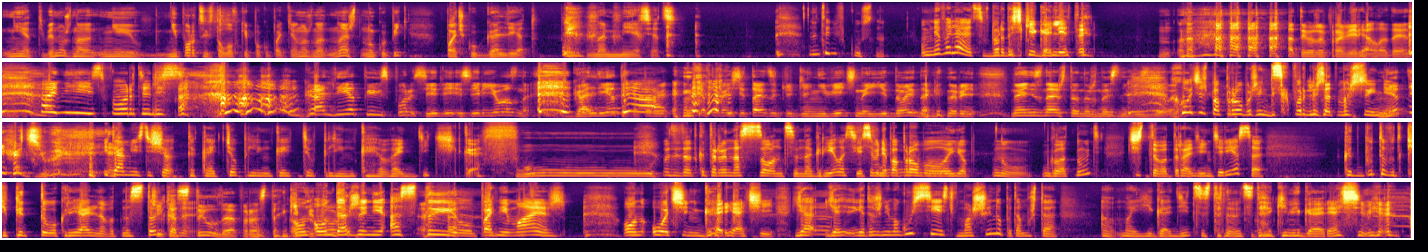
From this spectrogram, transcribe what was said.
Нет, тебе нужно не, не порции столовки покупать, тебе нужно, знаешь, ну, купить пачку галет на месяц. Ну, это невкусно. У меня валяются в бардачке галеты. Ты уже проверяла, да? Они испортились. Галеты испортили, серьезно? Галеты, которые, которые считаются чуть ли не вечной едой, да, которые... Ну, я не знаю, что нужно с ними сделать. Хочешь попробуешь, они до сих пор лежат в машине. Нет, не хочу. И там есть еще такая тепленькая, тепленькая водичка. Фу. Вот эта вот, которая на солнце нагрелась. Я сегодня попробовала ее, ну, глотнуть, чисто вот ради интереса. Как будто вот кипяток, реально, вот Чуть настолько... на- остыл, да, просто Он, он кипяток. даже не остыл, понимаешь? Он очень горячий. Я, я, я даже не могу сесть в машину, потому что а, мои ягодицы становятся такими горячими.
